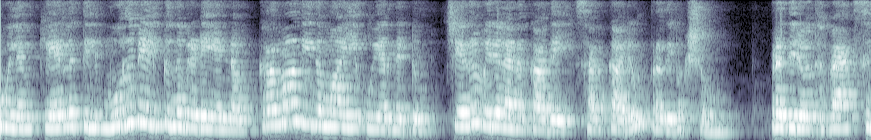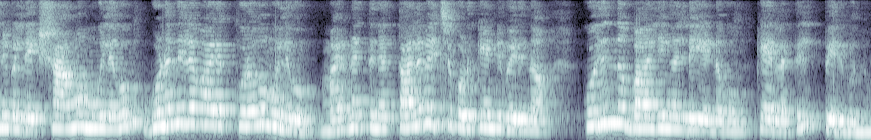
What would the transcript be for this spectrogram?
മൂലം കേരളത്തിൽ മുറിവേൽക്കുന്നവരുടെ എണ്ണം ക്രമാതീതമായി ഉയർന്നിട്ടും ചെറുവിരലനക്കാതെ സർക്കാരും പ്രതിപക്ഷവും. പ്രതിരോധ വാക്സിനുകളുടെ ക്ഷാമം മൂലവും ഗുണനിലവാരക്കുറവ് മൂലവും മരണത്തിന് തലവെച്ചു കൊടുക്കേണ്ടി വരുന്ന കുരുന്നു ബാല്യങ്ങളുടെ എണ്ണവും കേരളത്തിൽ പെരുകുന്നു.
